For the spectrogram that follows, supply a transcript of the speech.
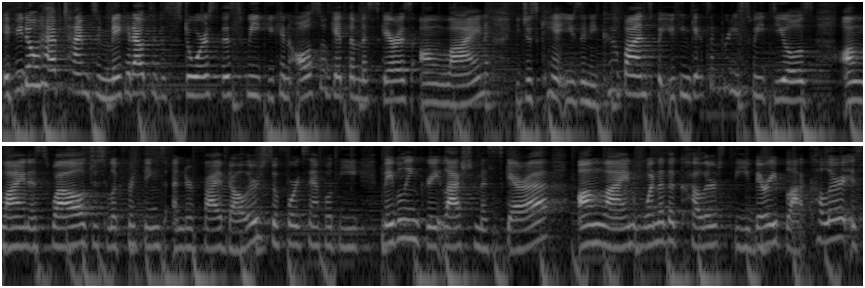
If you don't have time to make it out to the stores this week, you can also get the mascaras online. You just can't use any coupons, but you can get some pretty sweet deals online as well. Just look for things under $5. So for example, the Maybelline Great Lash Mascara online, one of the colors, the very black color is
